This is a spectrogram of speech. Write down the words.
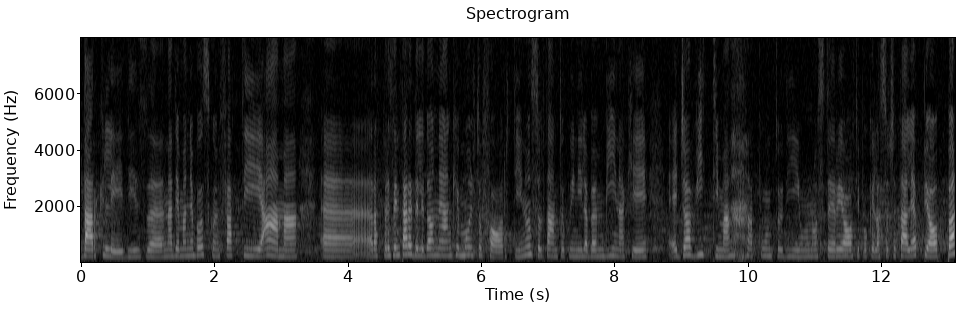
Dark Ladies. Nadia Magnabosco infatti ama eh, rappresentare delle donne anche molto forti, non soltanto quindi la bambina che è già vittima appunto di uno stereotipo che la società le appioppa,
